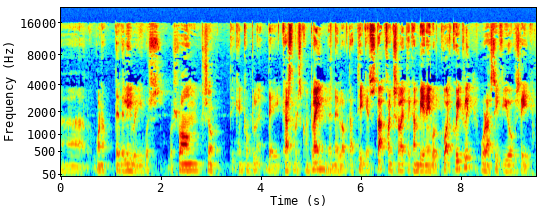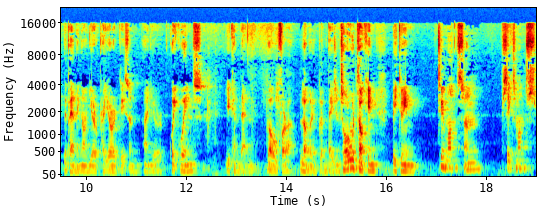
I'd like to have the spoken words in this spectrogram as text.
uh, one of the delivery was was wrong, Sure. They can complain. The customers complain, then they log that tickets. That functionality can be enabled quite quickly. Whereas if you obviously, depending on your priorities and, and your quick wins, you can then go for a longer implementation. So we're talking between two months and six months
